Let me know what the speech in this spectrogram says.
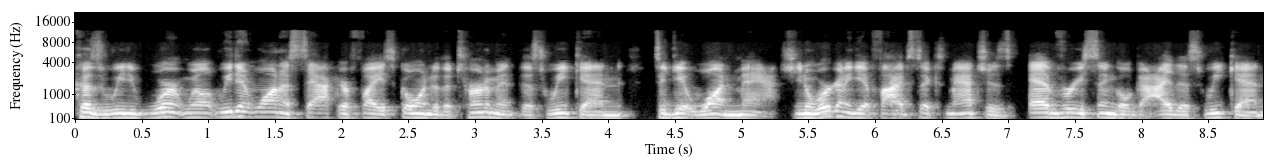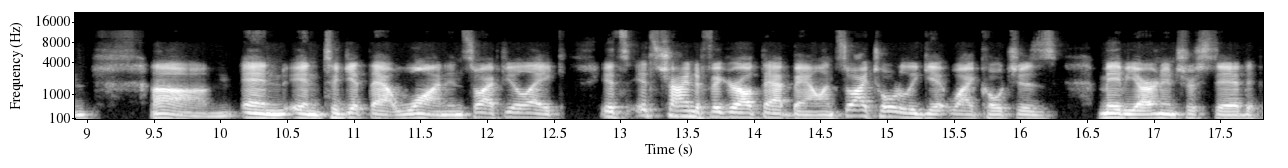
because we weren't well. We didn't want to sacrifice going to the tournament this weekend to get one match. You know, we're going to get five, six matches every single guy this weekend, um, and and to get that one. And so I feel like it's it's trying to figure out that balance. So I totally get why coaches maybe aren't interested.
